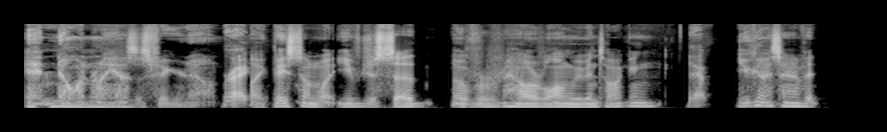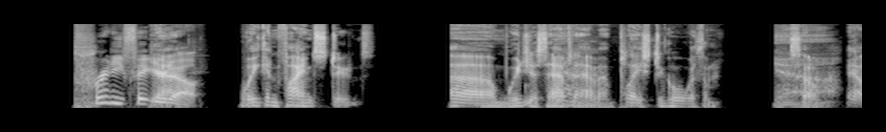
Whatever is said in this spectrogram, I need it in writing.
And no one really has this figured out. Right. Like based on what you've just said over however long we've been talking. Yep. You guys have it pretty figured Yeah. out. we can find students. Um, we just have to have a place to go with them. Yeah. So, yeah,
